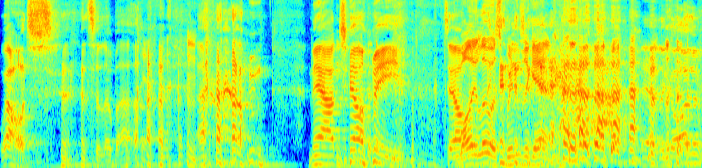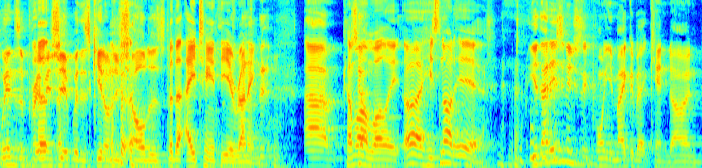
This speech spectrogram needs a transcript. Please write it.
well, it's it's a low bar. um, now tell me, tell Wally Lewis wins again yeah, the guy that wins a premiership with his kid on his shoulders. for the 18th year running. Um, Come so- on, Wally. Oh, he's not here. Yeah, that is an interesting point you make about Ken Done.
